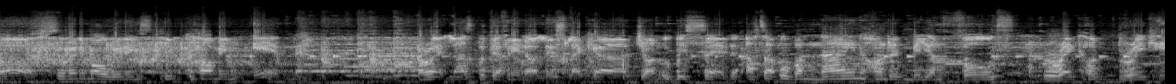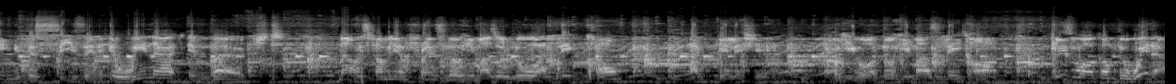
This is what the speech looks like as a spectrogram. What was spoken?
Oh, so many more winnings keep coming in. All right, last but definitely not least, like uh, John Ube said, after over 900 million votes, record breaking this season, a winner emerged. Now, his family and friends know him as Oluwa Lekon Agbeleshe, you all know him as Laycon. Please welcome the winner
